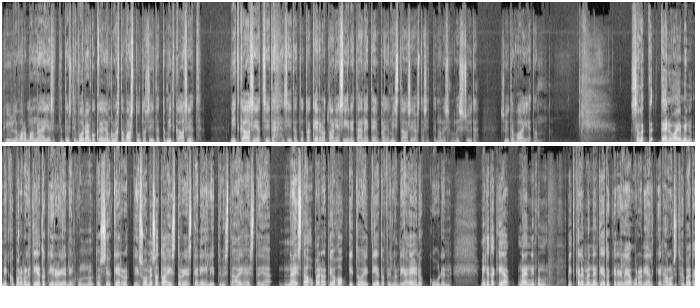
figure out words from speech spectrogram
Kyllä, varmaan näin. Ja sitten tietysti voidaan kokea jonkinlaista vastuuta siitä, että mitkä asiat, mitkä asiat siitä, siitä tota, kerrotaan ja siirretään eteenpäin ja mistä asioista sitten olisi, olisi syytä, syytä vaieta. Sä olet tehnyt aiemmin, Mikko Porvali, tietokirjoja, niin kuin tuossa jo kerrottiin, Suomen sotahistoriasta ja niihin liittyvistä aiheista, ja näistä operaatio Hokki toi Tietofinlandia ehdokkuuden. Minkä takia näin niin kuin pitkälle menneen tietokirjailijan uran jälkeen halusit hypätä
